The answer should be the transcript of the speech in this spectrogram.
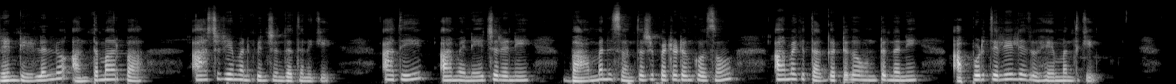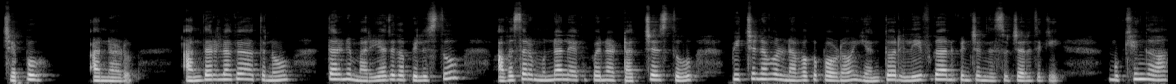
రెండేళ్ళలో అంత మార్పా? ఆశ్చర్యం అనిపించింది అతనికి. అది ఆమె నేచర్ అని బామ్మని సంతోషపెట్టడం కోసం ఆమెకి తగ్గట్టుగా ఉంటుందని అప్పుడు తెలియలేదు హేమంత్కి. చెప్పు అన్నాడు. అందరిలాగా అతను తనని మర్యాదగా పిలుస్తూ అవసరం ఉన్నా లేకపోయినా టచ్ చేస్తూ పిచ్చి నవ్వులు నవ్వకపోవడం ఎంతో రిలీఫ్గా అనిపించింది సుచరితకి. ముఖ్యంగా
